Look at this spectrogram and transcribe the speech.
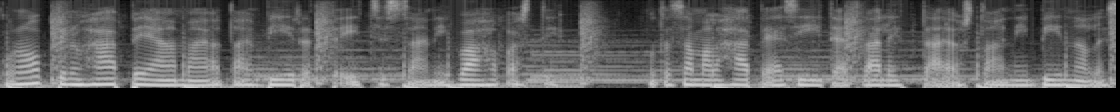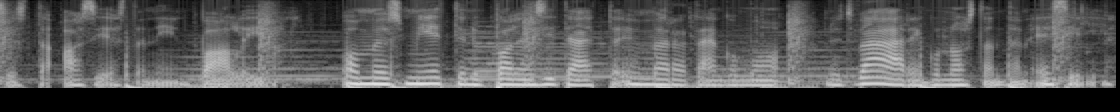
Kun on oppinut häpeäämään jotain piirrettä itsessään niin vahvasti, mutta samalla häpeä siitä, että välittää jostain niin pinnallisesta asiasta niin paljon. Olen myös miettinyt paljon sitä, että ymmärretäänkö mua nyt väärin, kun nostan tämän esille.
